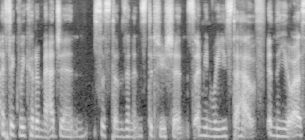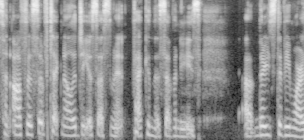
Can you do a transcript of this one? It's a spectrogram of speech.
I think we could imagine systems and institutions. I mean, we used to have in the US an Office of Technology Assessment back in the 70s. Um, there used to be more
